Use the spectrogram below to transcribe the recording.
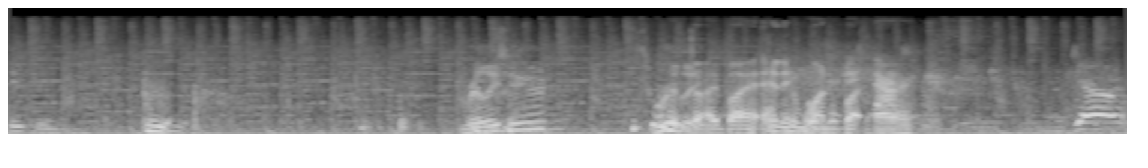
kicking? Really, dude? Really? Die by anyone but Eric. Joe.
